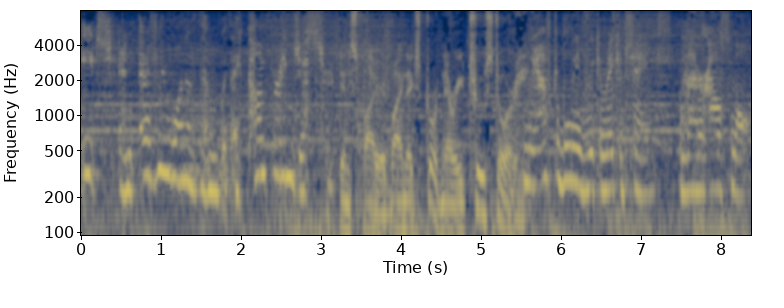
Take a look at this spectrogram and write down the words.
each and every one of them with a comforting gesture. Inspired by an extraordinary true story. We have to believe we can make a change, no matter how small.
